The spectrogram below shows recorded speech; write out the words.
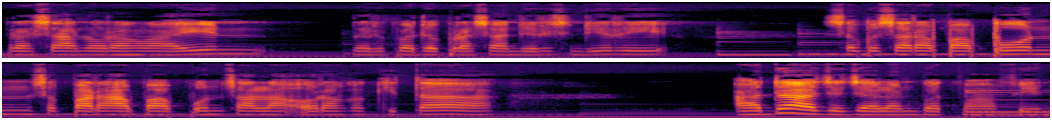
perasaan orang lain daripada perasaan diri sendiri. Sebesar apa pun, separah apa pun salah orang ke kita, ada aja jalan buat maafin.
